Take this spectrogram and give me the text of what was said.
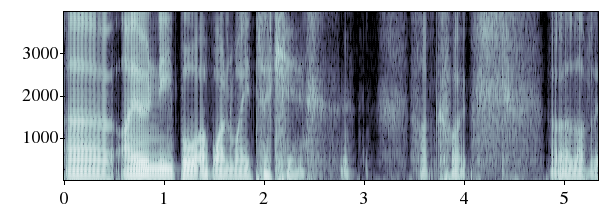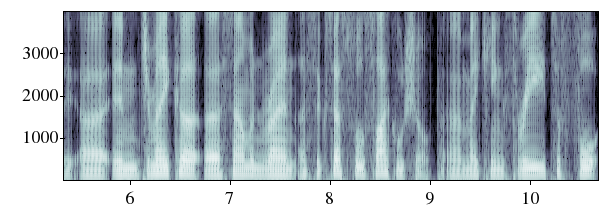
uh, I only bought a one way ticket. Unquote. Oh, lovely. Uh, in Jamaica, uh, Salmon ran a successful cycle shop, uh, making three to four,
